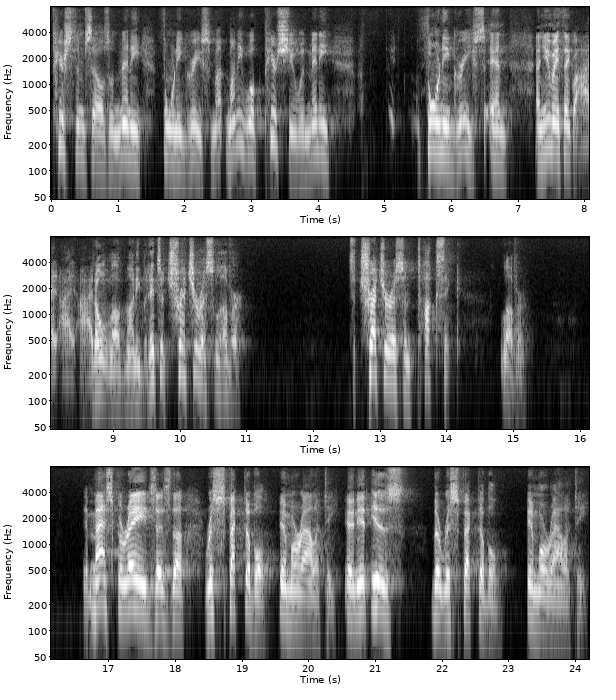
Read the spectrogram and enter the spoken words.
pierced themselves with many thorny griefs money will pierce you with many thorny griefs. And, and you may think, well, I, I, I don't love money, but it's a treacherous lover. It's a treacherous and toxic lover. It masquerades as the respectable immorality, and it is the respectable immorality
